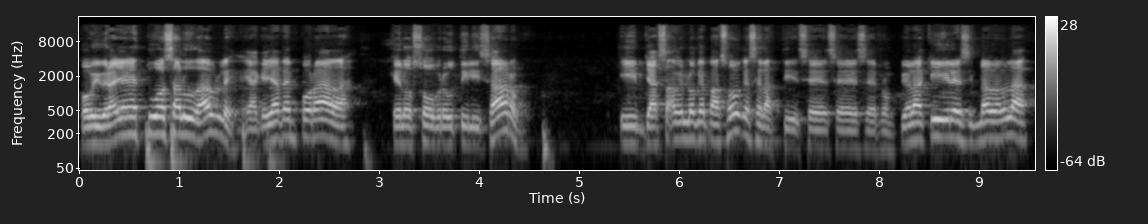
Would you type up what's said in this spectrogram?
Kobe Bryant estuvo saludable en aquella temporada que lo sobreutilizaron. Y ya sabes lo que pasó, que se, se, se, se rompió el Aquiles y bla, bla, bla.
